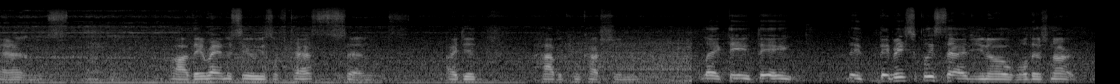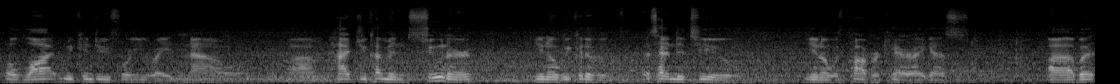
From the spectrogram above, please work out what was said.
and uh, they ran a series of tests, and I did have a concussion. Like they they they, they basically said, you know, well, there's not a lot we can do for you right now. Um, had you come in sooner, you know, we could have attended to you, you know, with proper care, I guess. Uh, but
